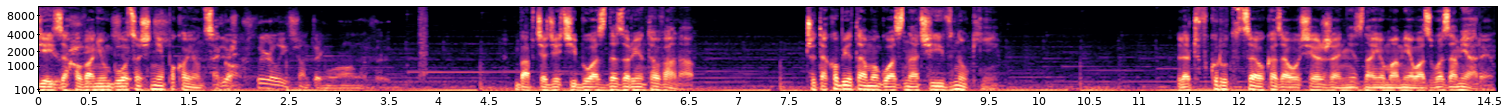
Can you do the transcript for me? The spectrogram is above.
W jej zachowaniu było coś niepokojącego. Babcia dzieci była zdezorientowana. Czy ta kobieta mogła znać jej wnuki? Lecz wkrótce okazało się, że nieznajoma miała złe zamiary.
